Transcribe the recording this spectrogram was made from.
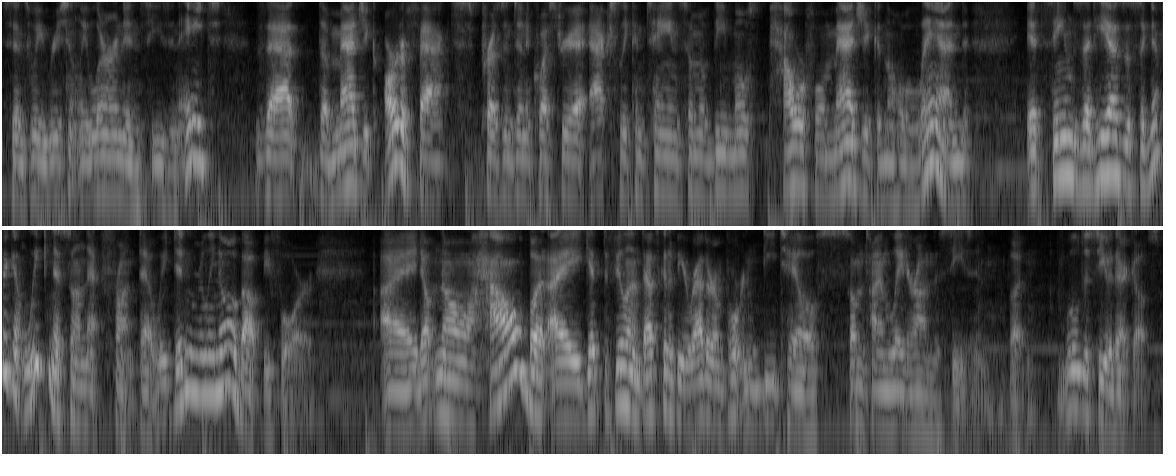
Since we recently learned in Season 8 that the magic artifacts present in Equestria actually contain some of the most powerful magic in the whole land, it seems that he has a significant weakness on that front that we didn't really know about before. I don't know how, but I get the feeling that that's going to be a rather important detail sometime later on this season. But we'll just see where that goes.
